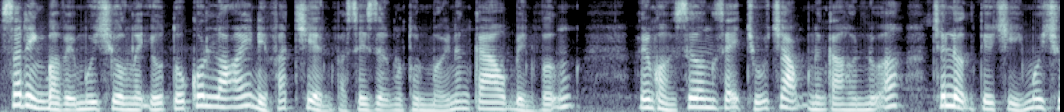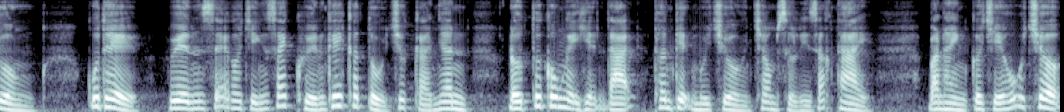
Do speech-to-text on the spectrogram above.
Gia đình bảo vệ môi trường là yếu tố cốt lõi để phát triển và xây dựng nông thôn mới nâng cao bền vững. Huyện Quảng Sương sẽ chú trọng nâng cao hơn nữa chất lượng tiêu chí môi trường. Cụ thể, huyện sẽ có chính sách khuyến khích các tổ chức cá nhân đầu tư công nghệ hiện đại, thân thiện môi trường trong xử lý rác thải, ban hành cơ chế hỗ trợ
